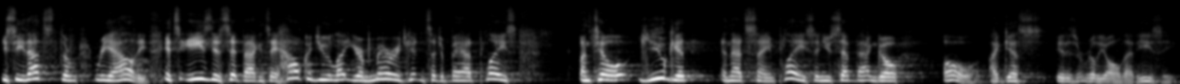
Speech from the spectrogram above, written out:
You see, that's the reality. It's easy to sit back and say, How could you let your marriage get in such a bad place until you get in that same place and you sit back and go, Oh, I guess it isn't really all that easy.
